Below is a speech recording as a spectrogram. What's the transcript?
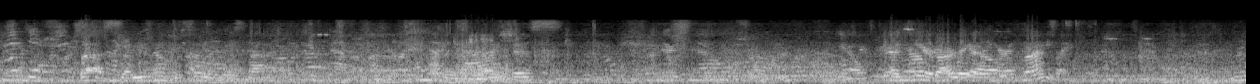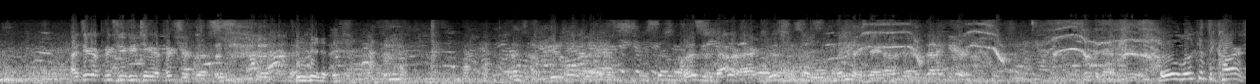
huge bus, so you know Priscilla was not. Like this. There's no, you know, There's there's no here, no railing guardrail. anything. Right. Like, I take a picture if you take a picture, Chris. That's a beautiful place. Oh, this is better, actually. This is, this is Dana. Back here. Look at that view. Oh, look at the cars.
